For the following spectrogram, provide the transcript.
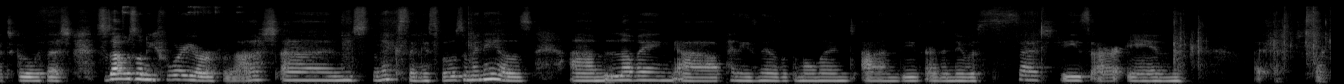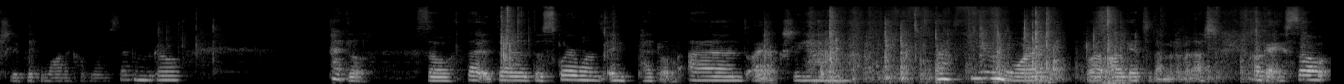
had to go with it. So that was only four euro for that. And the next thing I suppose are my nails. Um, loving uh, Penneys nails at the moment and these are the newest set. These are in, I just actually put them on a couple of seconds ago. Petal. So the, the, the square ones in petal and I actually have a few more but I'll get to them in a minute. Okay, so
